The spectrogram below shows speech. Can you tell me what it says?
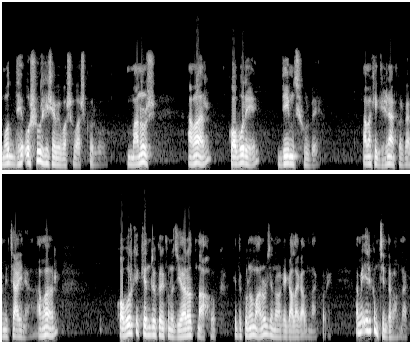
মধ্যে অসুর হিসেবে বসবাস করব। মানুষ আমার কবরে ডিম ছুঁড়বে, আমাকে ঘৃণা করবে, আমি চাই না। আমার কবরকে কেন্দ্র করে কোনো জিয়ারত না হোক, কিন্তু কোনো মানুষ যেন আমাকে গালাগাল না করে। আমি এরকম চিন্তা ভাবনা করি।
